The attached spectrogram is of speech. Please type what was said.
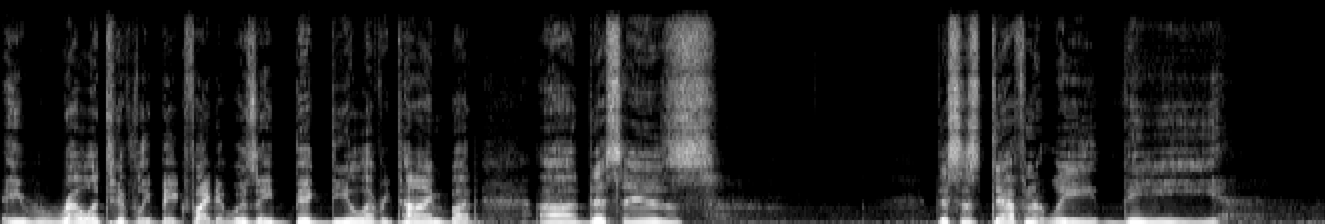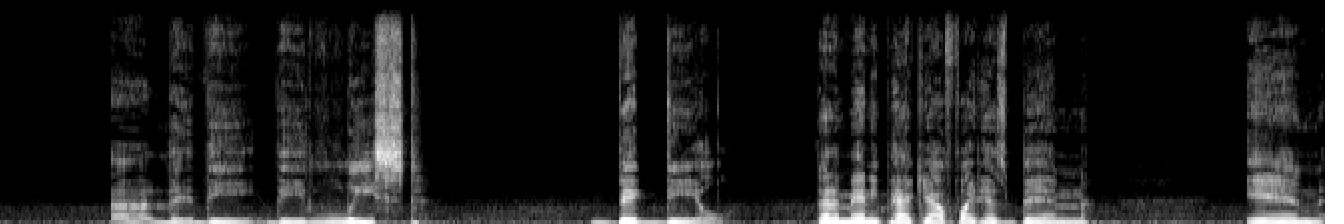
a relatively big fight. It was a big deal every time, but uh, this is this is definitely the uh, the the the least big deal that a Manny Pacquiao fight has been in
